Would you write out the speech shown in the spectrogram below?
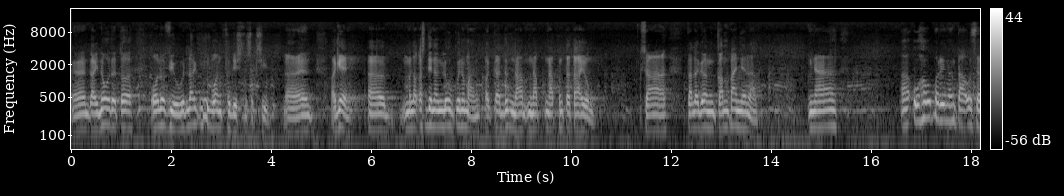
And I know that uh, all of you would like, would want for this to succeed. Uh, and again, uh, malakas din ang loob ko naman pagka na, na, napunta tayo sa talagang kampanya na na uh, uhaw pa rin ang tao sa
